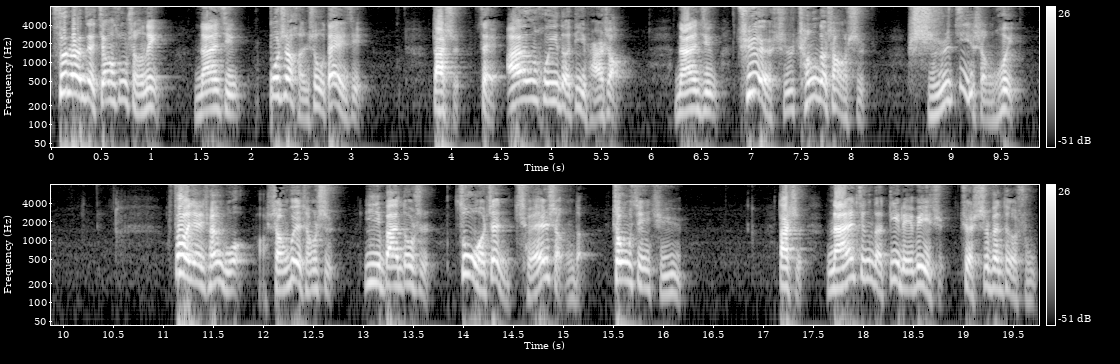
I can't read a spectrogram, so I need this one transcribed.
虽然在江苏省内，南京不是很受待见，但是在安徽的地盘上，南京确实称得上是实际省会。放眼全国啊，省会城市一般都是坐镇全省的中心区域，但是南京的地理位置却十分特殊。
